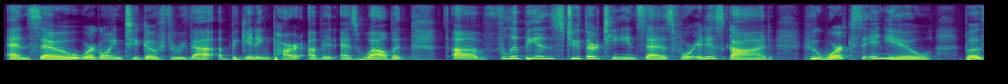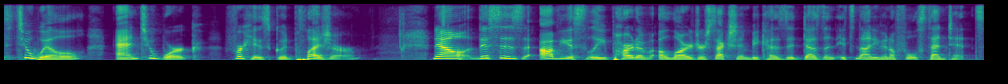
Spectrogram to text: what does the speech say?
And so we're going to go through that beginning part of it as well. But uh, Philippians 2:13 says, "For it is God who works in you both to will and to work for his good pleasure." Now, this is obviously part of a larger section because it doesn't, it's not even a full sentence.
